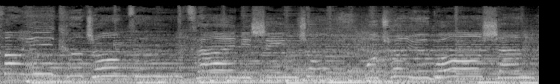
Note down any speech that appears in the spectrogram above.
放一颗种子在你心中，我穿越过山。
